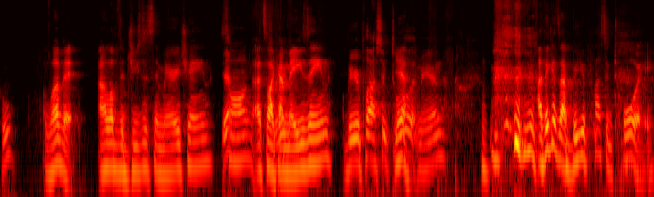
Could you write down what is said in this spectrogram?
cool. I love it. I love the Jesus and Mary chain Yeah, song. That's like sure. amazing. Be your plastic Yeah. toilet, man. I think it's a big plastic toy.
